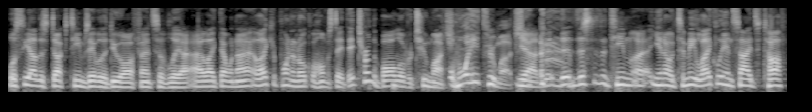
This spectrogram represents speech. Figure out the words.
we'll see how this Ducks team is able to do offensively. I, I like that one. I, I, like your point on Oklahoma State. They turn the ball over too much. Way too much. Yeah, th- th- this is the team. Uh, you know, to me, likely inside's tough,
